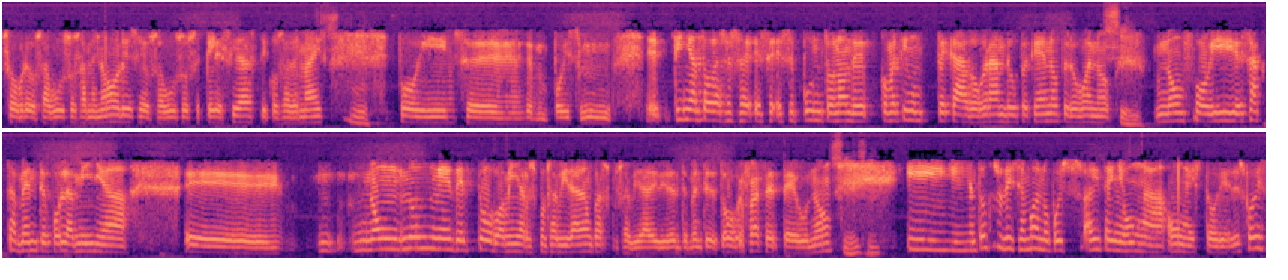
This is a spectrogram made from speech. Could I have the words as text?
sobre os abusos a menores e os abusos eclesiásticos, ademais, uh -huh. pois, eh, pois mm, eh, tiñan todas ese, ese, ese punto, non? De cometín un pecado grande ou pequeno, pero bueno, sí. non foi exactamente pola miña... Eh, non, non é de todo a miña responsabilidade, é unha responsabilidade evidentemente de todo o que face teu, non? Sí, sí. E entonces dixen, bueno, pois pues, aí teño unha, unha historia. Despois,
